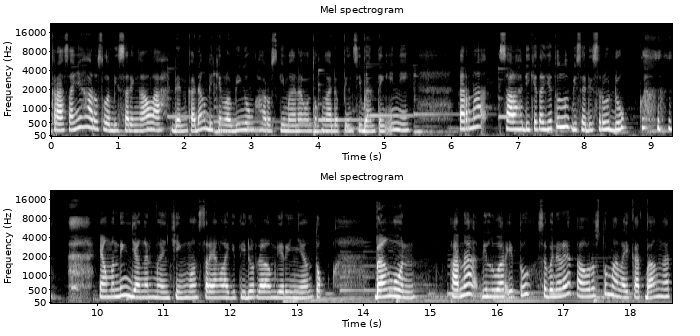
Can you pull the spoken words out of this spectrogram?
kerasanya harus lebih sering ngalah dan kadang bikin lo bingung harus gimana untuk ngadepin si banting ini. Karena salah dikit aja tuh lu bisa diseruduk. Yang penting jangan mancing monster yang lagi tidur dalam dirinya untuk bangun. Karena di luar itu sebenarnya Taurus tuh malaikat banget.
